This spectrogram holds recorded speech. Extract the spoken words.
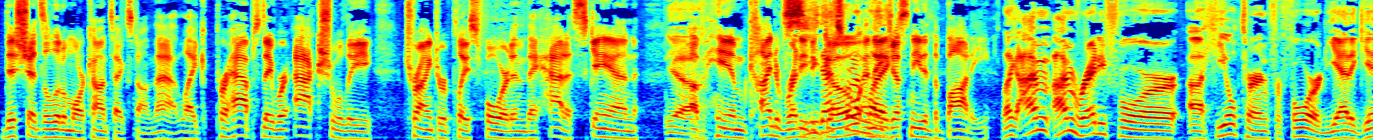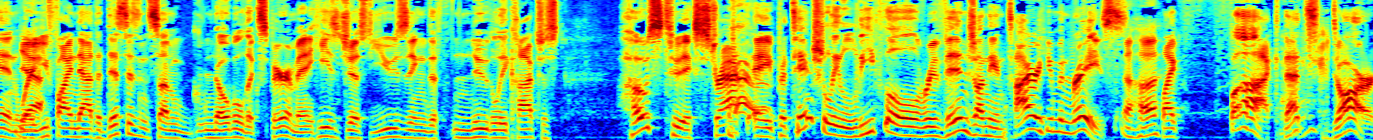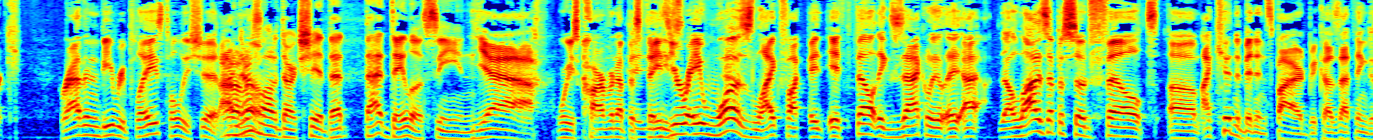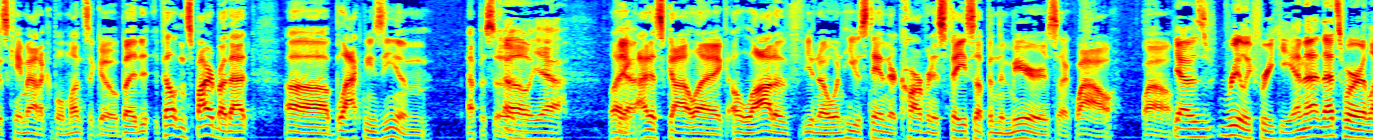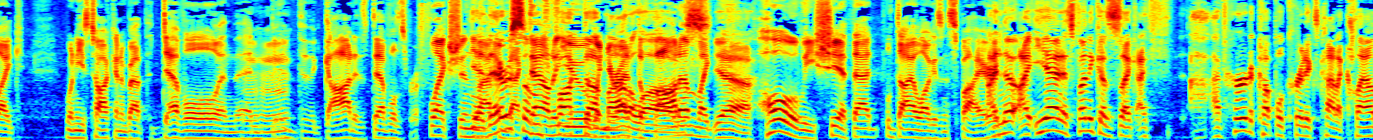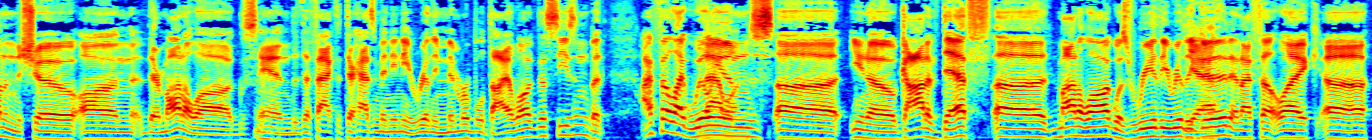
this sheds a little more context on that. Like, perhaps they were actually trying to replace Ford, and they had a scan Yeah. of him kind of ready See, to go, and they just needed the body. Like I'm I'm ready for a heel turn for Ford yet again, where Yeah. you find out that this isn't some noble experiment. He's just using the newly conscious host to extract a potentially lethal revenge on the entire human race. Uh-huh. Like fuck, that's dark. Rather than be replaced, holy shit! I I mean, there's know. a lot of dark shit. That that Delos scene. Yeah, where he's carving up his face. he's- You're, it was like fuck. It, it felt exactly. It, I, a lot of this episode felt. Um, I couldn't have been inspired because that thing just came out a couple of months ago. But it felt inspired by that uh, Black Museum episode. Oh yeah. Like Yeah. I just got like a lot of you know when he was standing there carving his face up in the mirror. It's like wow, wow. Yeah, it was really freaky, and that that's where like when he's talking about the devil and then the, the God is devil's reflection, Mm-hmm. Yeah, laughing back down at you when you're at the bottom. Like, Yeah. holy shit, that dialogue is inspired. I know. I, yeah, and it's funny because like I, th- I've heard a couple critics kind of clowning the show on their monologues Mm. and the fact that there hasn't been any really memorable dialogue this season. But I felt like Williams, uh, you know, God of Death uh, monologue was really, really Yeah. good, and I felt like. Uh,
